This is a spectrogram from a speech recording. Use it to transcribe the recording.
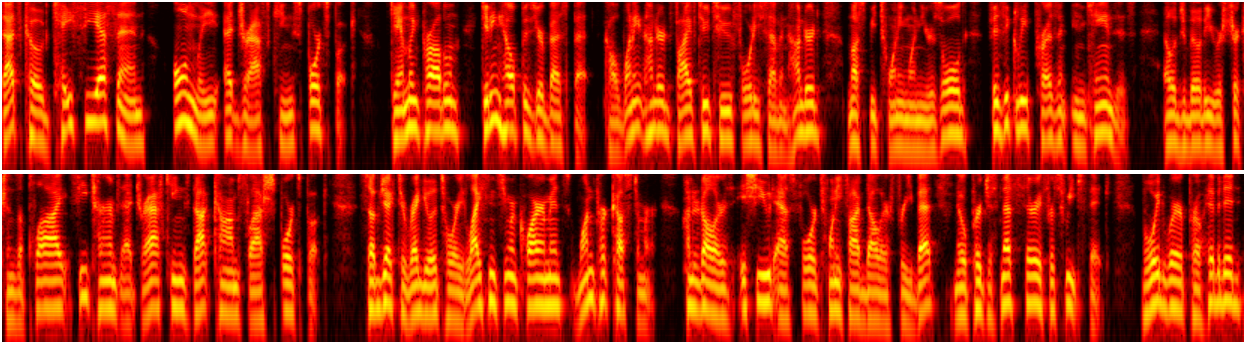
That's code KCSN only at DraftKings Sportsbook. Gambling problem? Getting help is your best bet. Call 1 800 522 4700. Must be 21 years old, physically present in Kansas. Eligibility restrictions apply. See terms at DraftKings.com slash sportsbook. Subject to regulatory licensing requirements, one per customer. $100 issued as for $25 free bets. No purchase necessary for sweepstake. Void where prohibited.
